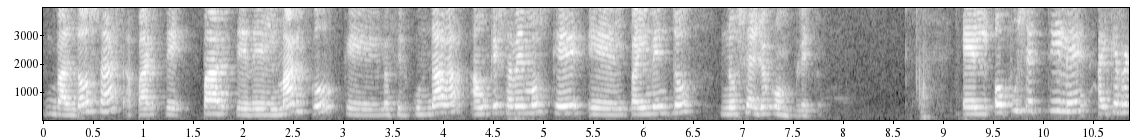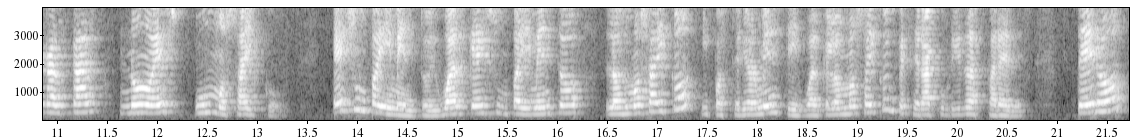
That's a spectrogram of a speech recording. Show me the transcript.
baldosas, aparte parte del marco que lo circundaba, aunque sabemos que el pavimento no se halló completo. El opus sectile, hay que recalcar, no es un mosaico, es un pavimento, igual que es un pavimento los mosaicos y posteriormente, igual que los mosaicos, empezará a cubrir las paredes. Pero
